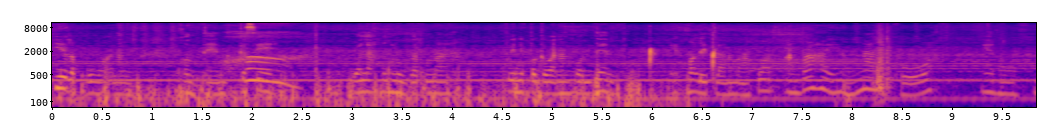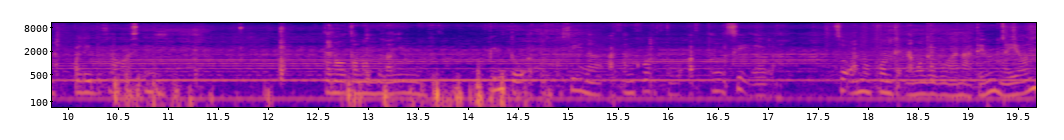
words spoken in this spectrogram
hirap gumawa ng content kasi wala akong lugar na pwede paggawa ng content. Eh, palit lang naman ako. Ang bahay ng nanay ko, yan o, palibot lang kasi tanaw-tanaw mo lang yung pinto at ang kusina at ang kwarto at ang CR. So, anong content na magagawa natin ngayon?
